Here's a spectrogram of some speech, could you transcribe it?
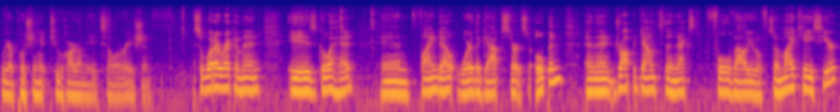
we are pushing it too hard on the acceleration. So what I recommend is go ahead and find out where the gap starts to open and then drop it down to the next full value. Of, so in my case here,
